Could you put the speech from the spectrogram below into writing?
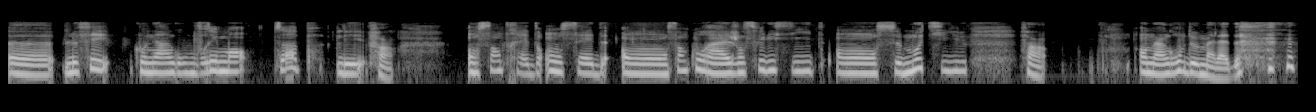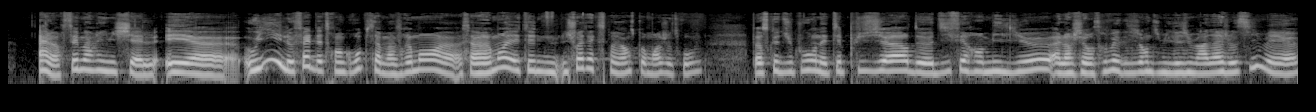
le fait qu'on ait un groupe vraiment top, les, enfin, on s'entraide, on s'aide, on s'encourage, on se félicite, on se motive. Enfin, on a un groupe de malades. Alors, c'est Marie-Michel. Et euh, oui, le fait d'être en groupe, ça m'a vraiment, euh, ça a vraiment été une chouette expérience pour moi, je trouve parce que du coup on était plusieurs de différents milieux. Alors j'ai retrouvé des gens du milieu du mariage aussi, mais euh,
